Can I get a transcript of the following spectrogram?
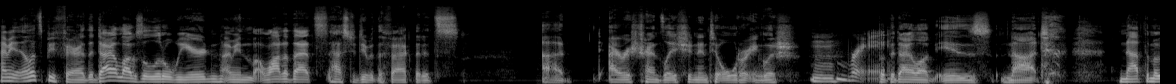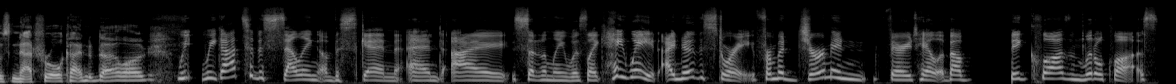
I mean, let's be fair. The dialogue's a little weird. I mean, a lot of that has to do with the fact that it's uh, Irish translation into older English. Right. But the dialogue is not not the most natural kind of dialogue. We we got to the selling of the skin, and I suddenly was like, "Hey, wait! I know the story from a German fairy tale about big Claus and little Claus."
